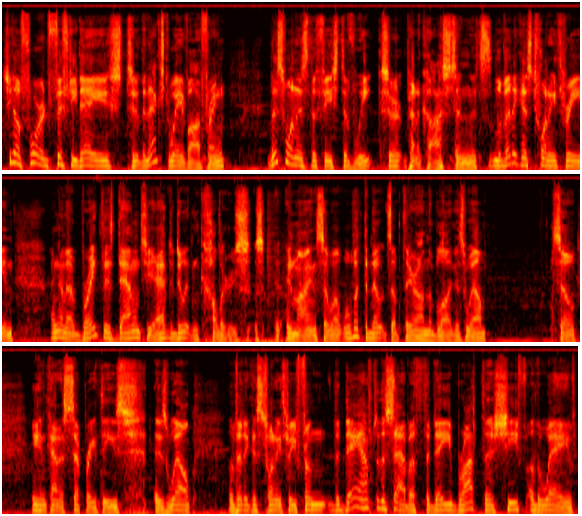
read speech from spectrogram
as you go forward 50 days to the next wave offering. This one is the Feast of Weeks or Pentecost, and it's Leviticus 23. And I'm going to break this down to you. I had to do it in colors in mind, so we'll put the notes up there on the blog as well. So you can kind of separate these as well. Leviticus 23 From the day after the Sabbath, the day you brought the sheaf of the wave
